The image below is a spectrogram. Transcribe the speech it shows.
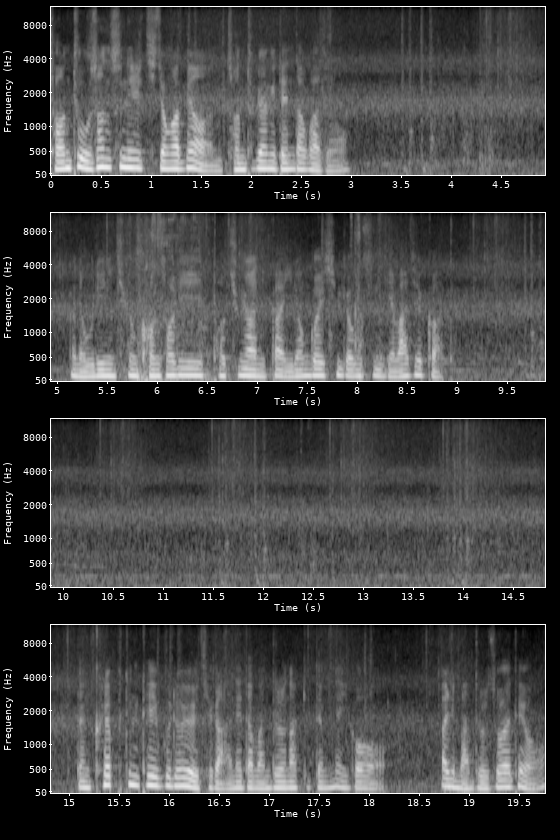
전투 우선순위를 지정하면 전투병이 된다고 하죠. 근데 우리는 지금 건설이 더 중요하니까 이런 거에 신경을 쓰는 게 맞을 것 같아. 일단 crafting table을 제가 안에다 만들어 놨기 때문에 이거 빨리 만들어 줘야 돼요.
